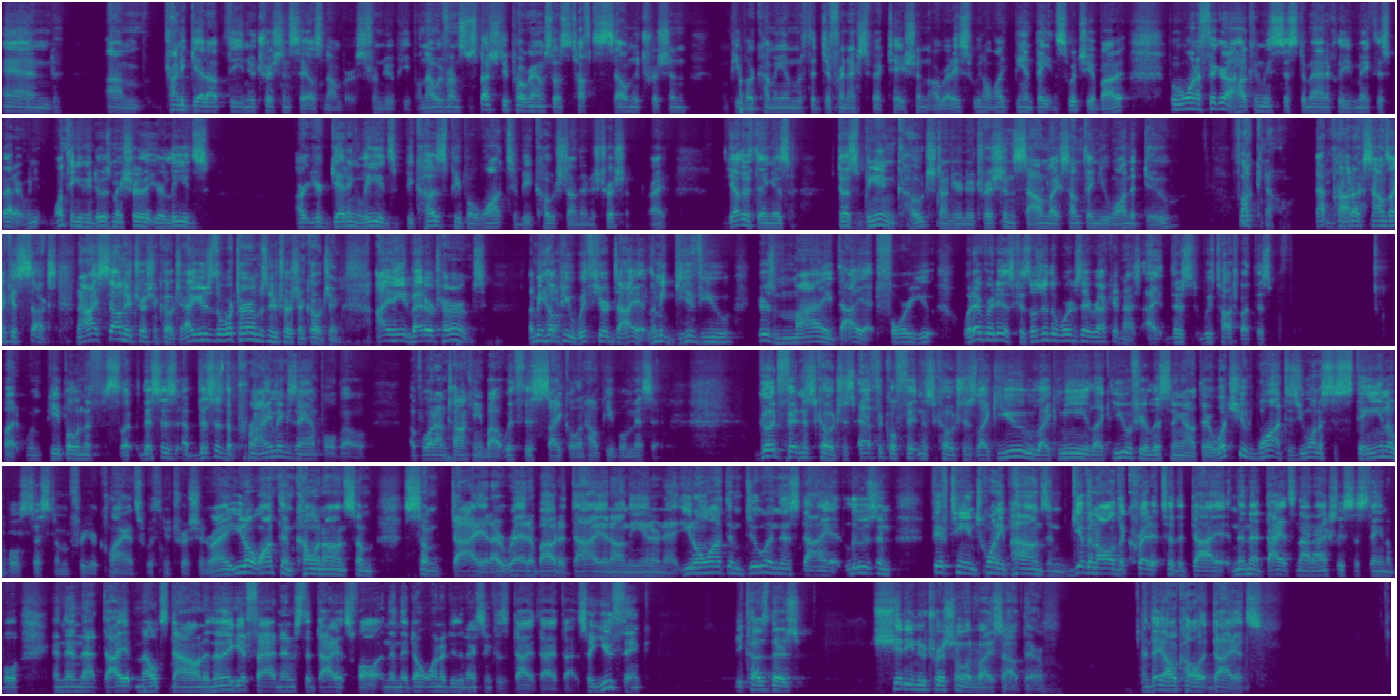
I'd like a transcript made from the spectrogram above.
and um trying to get up the nutrition sales numbers from new people. Now we've run some specialty programs, so it's tough to sell nutrition when people are coming in with a different expectation already. So we don't like being bait and switchy about it but we want to figure out how can we systematically make this better. We, one thing you can do is make sure that your leads are you're getting leads because people want to be coached on their nutrition, right? The other thing is, does being coached on your nutrition sound like something you want to do? Fuck no. That product sounds like it sucks. Now I sell nutrition coaching. I use the word terms nutrition coaching. I need better terms. Let me help Yeah. you with your diet. Let me give you here's my diet for you, whatever it is, because those are the words they recognize. I there's we've talked about this before but when people in the this is this is the prime example though of what i'm talking about with this cycle and how people miss it. Good fitness coaches ethical fitness coaches like you like me like you if you're listening out there what you'd want is you want a sustainable system for your clients with nutrition right? You don't want them going on some some diet. I read about a diet on the internet. You don't want them doing this diet losing 15 20 pounds and giving all the credit to the diet. And then that diet's not actually sustainable. And then that diet melts down and then they get fat and then it's the diet's fault. And then they don't want to do the next thing because diet diet diet. So you think because there's shitty nutritional advice out there and they all call it diets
